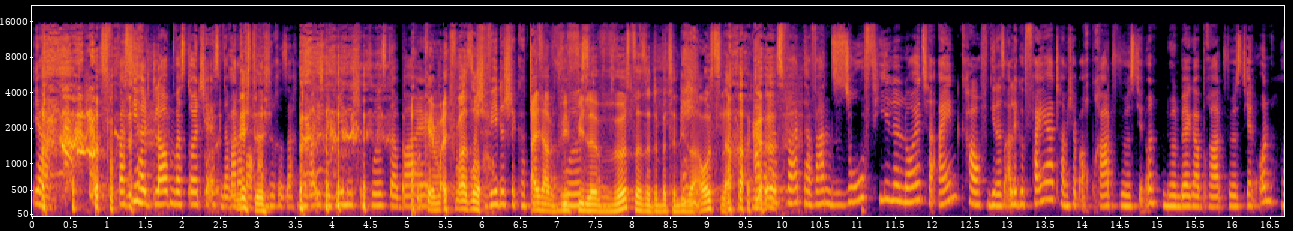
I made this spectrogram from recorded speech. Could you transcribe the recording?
ja, das war- was sie halt glauben, was Deutsche essen. Da waren aber auch Richtig. andere Sachen. Da war italienische Wurst dabei. okay, weil ich war so. schwedische Kartoffelwurst. Alter, wie viele Würste sind denn bitte in dieser Ey, Auslage? Aber das war, da waren so viele Leute einkaufen, die das alle gefeiert haben. Ich habe auch Bratwürstchen und Nürnberger Bratwürstchen und äh,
